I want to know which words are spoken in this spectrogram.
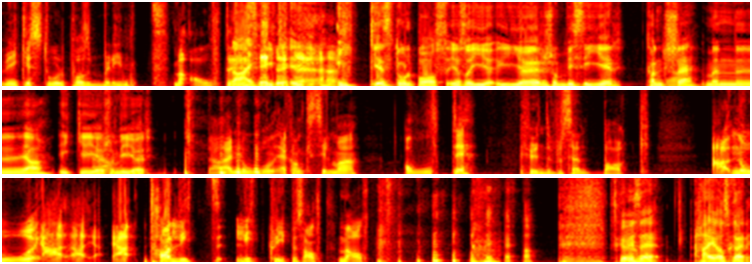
Vi ikke stol på oss blindt med alt det Nei, sier. ikke, ikke stol på oss. Altså, gjør- som vi sier, kanskje, men øh, ja, ikke gjør Ja. som vi gjør. Ja, det er noen Jeg kan ikke stille meg alltid 100 bak Ja, noe ja, ja, ja, Ta litt, litt klype salt med alt. Skal vi se. Hei, Oskar.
